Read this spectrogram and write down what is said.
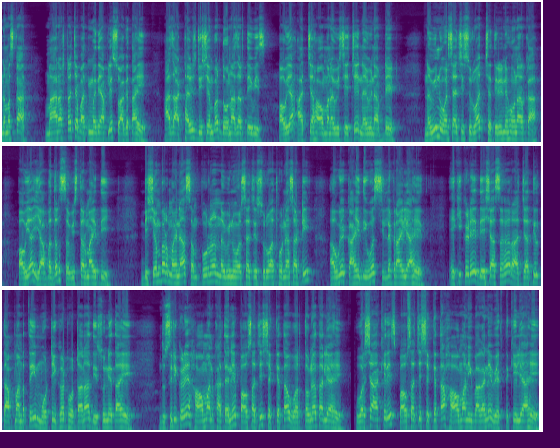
नमस्कार. महाराष्ट्राच्या बातमीमध्ये आपले स्वागत आहे. आज अठ्ठावीस डिसेंबर दोन हजार तेवीस. पाहूया आजच्या हवामानाविषयीचे नवीन अपडेट. नवीन वर्षाची सुरुवात छत्रीने होणार का? पाहूया याबद्दल सविस्तर माहिती. डिसेंबर महिन्यात संपूर्ण नवीन वर्षाची सुरुवात होण्यासाठी अवघे काही दिवस शिल्लक राहिले आहेत. एकीकडे देशासह राज्यातील तापमानातही मोठी घट होताना दिसून येत आहे. दुसरीकडे हवामान खात्याने पावसाची शक्यता वर्तवण्यात आली आहे. वर्षाअखेरीस पावसाची शक्यता हवामान विभागाने व्यक्त केली आहे.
